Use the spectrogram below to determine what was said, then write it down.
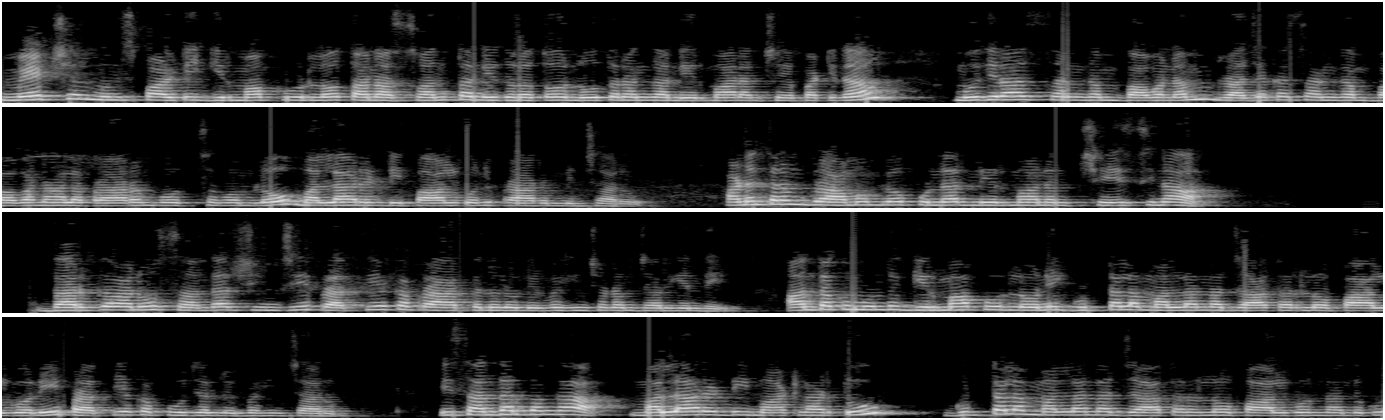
మేడ్చల్ మున్సిపాలిటీ గిర్మాపూర్లో తన స్వంత నిధులతో నూతనంగా నిర్మాణం చేపట్టిన ముదిరాజ్ సంఘం భవనం రజక సంఘం భవనాల ప్రారంభోత్సవంలో మల్లారెడ్డి పాల్గొని ప్రారంభించారు. అనంతరం గ్రామంలో పునర్నిర్మాణం చేసిన దర్గాను సందర్శించి ప్రత్యేక ప్రార్థనలు నిర్వహించడం జరిగింది. అంతకుముందు గిర్మాపూర్లోని గుట్టల మల్లన్న జాతరలో పాల్గొని ప్రత్యేక పూజలు నిర్వహించారు. ఈ సందర్భంగా మల్లారెడ్డి మాట్లాడుతూ గుట్టల మల్లన్న జాతరలో పాల్గొన్నందుకు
